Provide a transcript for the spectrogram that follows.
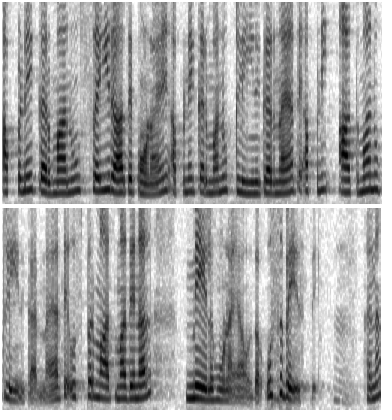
ਆਪਣੇ ਕਰਮਾਂ ਨੂੰ ਸਹੀ ਰਾਹ ਤੇ ਪਾਉਣਾ ਹੈ ਆਪਣੇ ਕਰਮਾਂ ਨੂੰ ਕਲੀਨ ਕਰਨਾ ਹੈ ਤੇ ਆਪਣੀ ਆਤਮਾ ਨੂੰ ਕਲੀਨ ਕਰਨਾ ਹੈ ਤੇ ਉਸ ਪਰਮਾਤਮਾ ਦੇ ਨਾਲ ਮੇਲ ਹੋਣਾ ਆ ਉਹਦਾ ਉਸ ਬੇਸ ਤੇ ਹੈਨਾ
